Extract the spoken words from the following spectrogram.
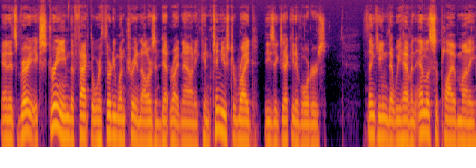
and it's very extreme the fact that we're $31 trillion in debt right now, and he continues to write these executive orders, thinking that we have an endless supply of money,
